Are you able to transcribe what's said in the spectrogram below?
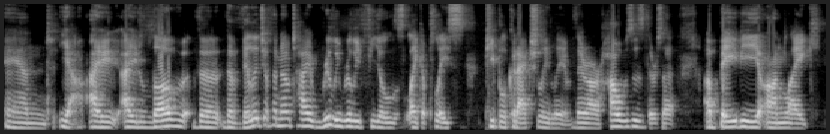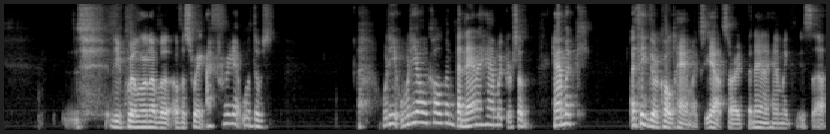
and yeah, I I love the the village of the Notai. Really, really feels like a place people could actually live. There are houses. There's a a baby on like the equivalent of a of a swing. I forget what those. What do you what do y'all call them? Banana hammock or some hammock? I think they're called hammocks. Yeah, sorry, banana hammock is uh.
